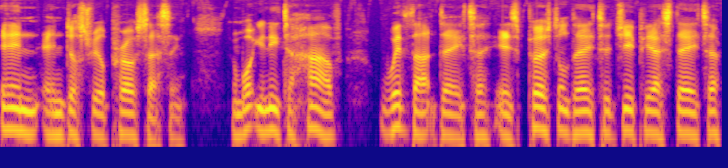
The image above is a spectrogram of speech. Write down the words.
in industrial processing. And what you need to have with that data is personal data, GPS data,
